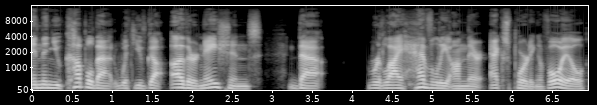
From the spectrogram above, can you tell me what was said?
And then you couple that with you've got other nations that rely heavily on their exporting of oil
